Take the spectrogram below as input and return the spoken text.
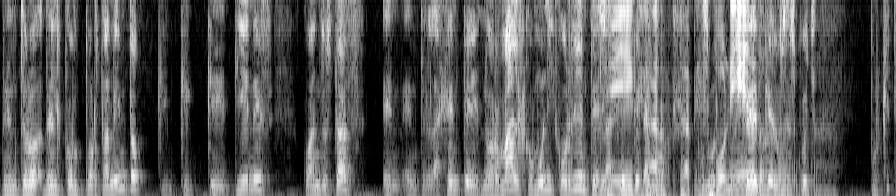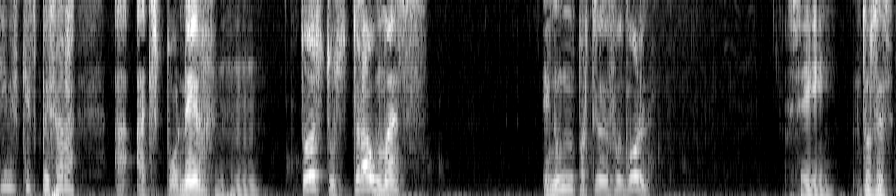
dentro del comportamiento que, que- que tienes cuando estás en- entre la gente normal, común y corriente, la gente claro, como, claro, como exponiendo, usted que ¿no? nos escucha. ¿Por qué tienes que empezar a, a- a exponer todos tus traumas en un partido de fútbol? Sí. Entonces,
